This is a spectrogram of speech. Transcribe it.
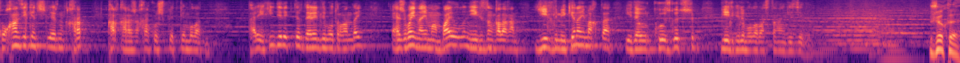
қоқан зекеншілерін қырып қарқара жаққа көшіп кеткен болатын. Тарихи деректер дәлелдеп отырғандай әжібай найманбайұлы негізін қалаған елді мекен аймақта едәуір көзге түсіп белгілі бола бастаған кезде еді. Жөке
